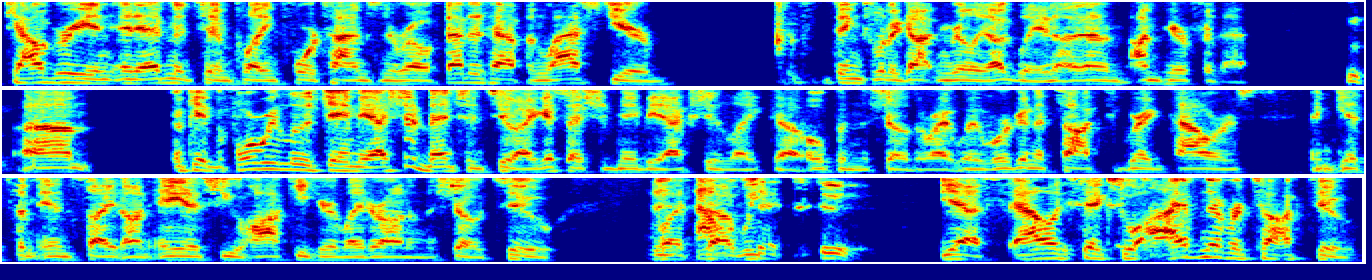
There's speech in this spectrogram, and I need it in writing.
Calgary and, and, Edmonton playing four times in a row, if that had happened last year, things would have gotten really ugly. And I, am here for that. Um, Okay, before we lose Jamie, I should mention too. I guess I should maybe actually like uh, open the show the right way. We're going to talk to Greg Powers and get some insight on ASU hockey here later on in the show too. But uh, we Hicks too. Yes, Alex Hicks, who I've never talked to,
